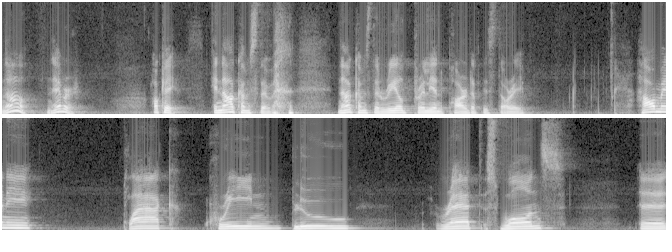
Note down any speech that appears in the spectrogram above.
No, never. Okay, and now comes the now comes the real brilliant part of this story. How many black, green, blue, red swans uh,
